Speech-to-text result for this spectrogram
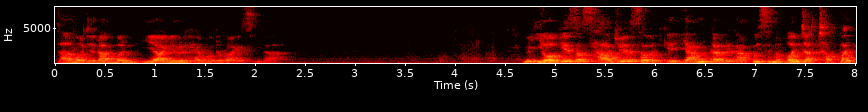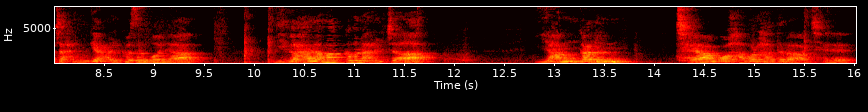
나머지를 한번 이야기를 해보도록 하겠습니다. 여기에서 사주에서 이렇게 양간을 갖고 있으면 먼저 첫 번째 한 게 알 것은 뭐냐? 이거 하나만큼은 알자. 양간은 재하고 합을 하더라. 재.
